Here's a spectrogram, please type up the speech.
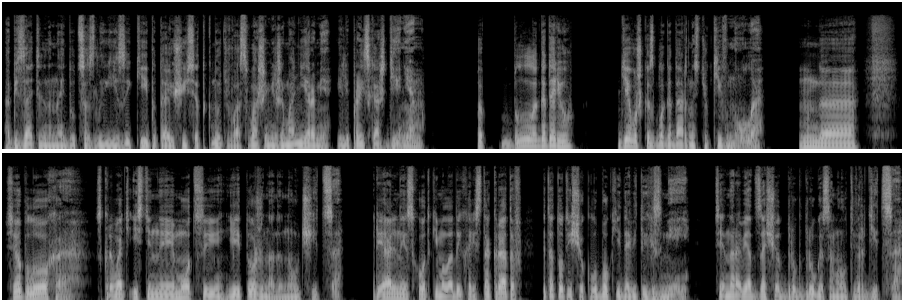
Обязательно найдутся злые языки, пытающиеся ткнуть в вас вашими же манерами или происхождением. «Благодарю». Девушка с благодарностью кивнула. «Да, «Все плохо. Скрывать истинные эмоции ей тоже надо научиться. Реальные сходки молодых аристократов — это тот еще клубок ядовитых змей. Все норовят за счет друг друга самоутвердиться.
